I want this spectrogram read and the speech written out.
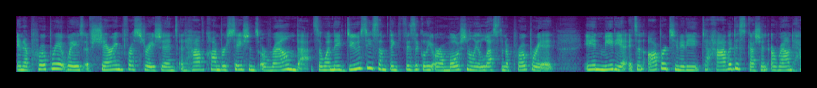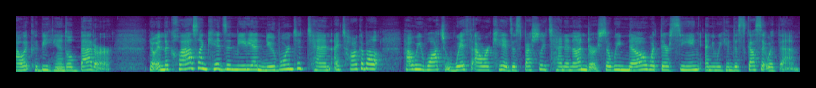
in appropriate ways of sharing frustrations and have conversations around that. So when they do see something physically or emotionally less than appropriate in media, it's an opportunity to have a discussion around how it could be handled better. Now, in the class on kids and media, newborn to 10, I talk about how we watch with our kids, especially 10 and under, so we know what they're seeing and we can discuss it with them.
